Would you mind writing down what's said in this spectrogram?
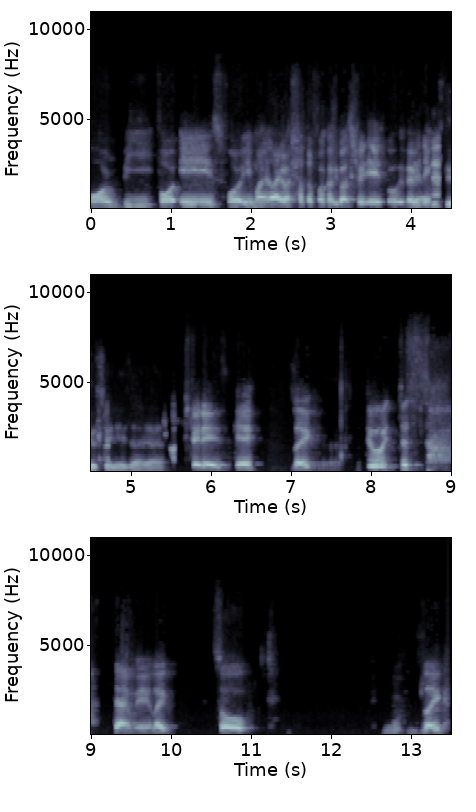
four B, four A's, four A minus. Like, oh, shut the fuck up! You got straight A's, bro. If everything yeah, still straight A's. Yeah, yeah. straight A's, okay? Like, dude, just damn it. Like, so, w- like,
